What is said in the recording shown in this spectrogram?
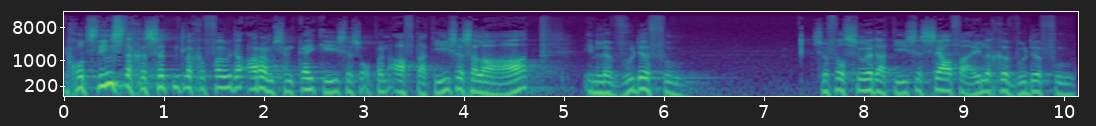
Die godsdienstige sit met hulle gevoude arms en kyk Jesus op en af dat Jesus hulle haat en hulle woede voel. Soveel so dat Jesus self 'n heilige woede voel.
